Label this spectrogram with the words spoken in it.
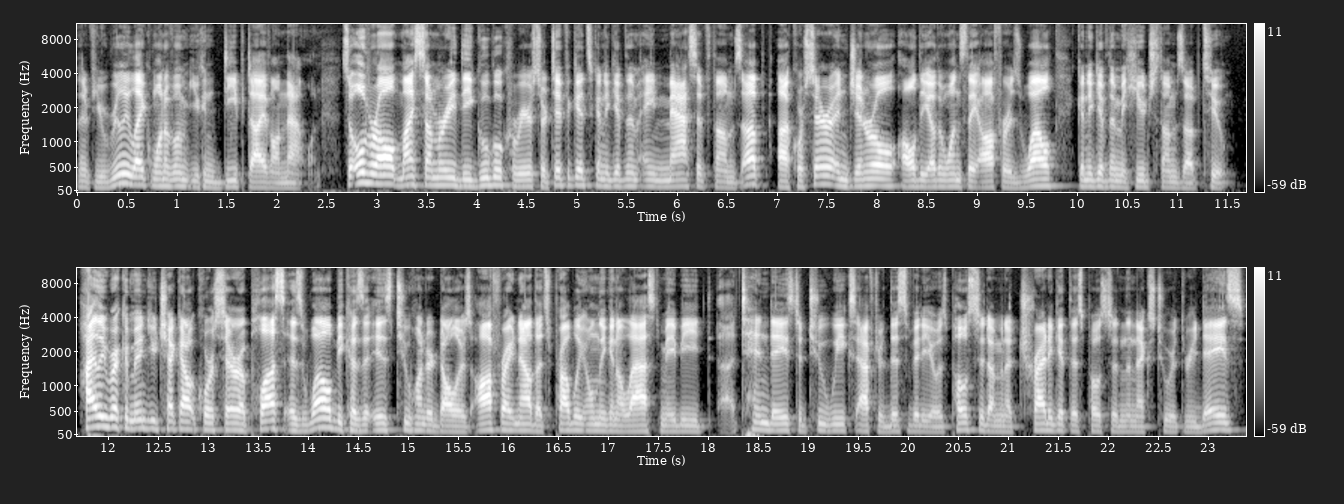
and if you really like one of them, you can deep dive on that one. So overall, my summary, the Google Career Certificate is gonna give them a massive thumbs up. Uh, Coursera in general, all the other ones they offer as well, gonna give them a huge thumbs up too. Highly recommend you check out Coursera Plus as well because it is $200 off right now. That's probably only gonna last maybe uh, 10 days to two weeks after this video is posted. I'm gonna try to get this posted in the next two or three days.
